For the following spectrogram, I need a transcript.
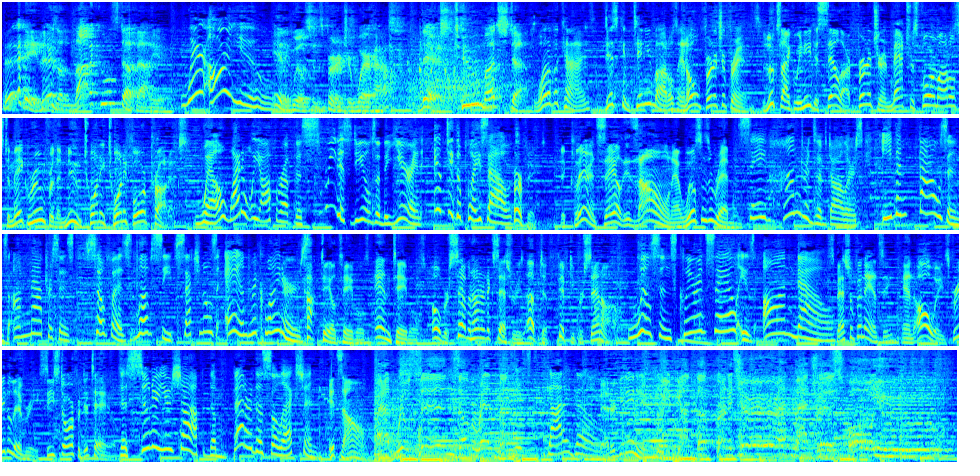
Hey, there's a lot of cool stuff out here. Where are you? In Wilson's Furniture Warehouse, there's too much stuff. One of a kinds, discontinued models, and old furniture friends. Looks like we need to sell our furniture and mattress floor models to make room for the new 2024 products. Well, why don't we offer up the sweetest deals of the year and empty the place out? Perfect. The clearance sale is on at Wilson's of Redmond. Save hundreds of dollars, even thousands on mattresses, sofas, love seats, sectionals, and recliners. Cocktail tables, end tables, over 700 accessories, up to 50% off. Wilson's clearance sale is on now. Special financing and always free delivery. See store for details. The sooner you shop, the better the selection. It's on. At Wilson's of Redmond. It's gotta go. Better get in here. We've got the furniture and mattress for you.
